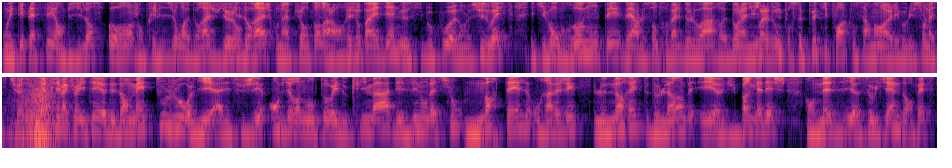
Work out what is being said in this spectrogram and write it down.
ont été placés en vigilance orange en prévision d'orages violents. Les orages qu'on a pu entendre alors en région parisienne mais aussi beaucoup dans le sud-ouest et qui vont remonter vers le centre Val-de-Loire dans la nuit. Voilà donc pour ce petit point concernant l'évolution de la situation. Quatrième actualité désormais, toujours liée à des sujets environnementaux et de climat, des inondations mortelles ont ravagé le nord-est de l'Inde et du Bangladesh en Asie ce week-end. En fait,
